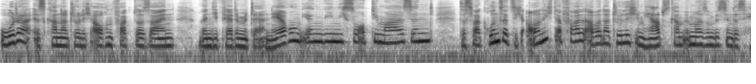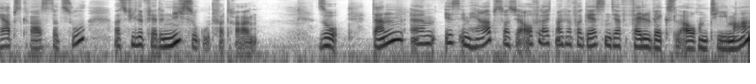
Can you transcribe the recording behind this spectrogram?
Oder es kann natürlich auch ein Faktor sein, wenn die Pferde mit der Ernährung irgendwie nicht so optimal sind. Das war grundsätzlich auch nicht der Fall, aber natürlich im Herbst kam immer so ein bisschen das Herbstgras dazu, was viele Pferde nicht so gut vertragen. So, dann ähm, ist im Herbst, was wir auch vielleicht manchmal vergessen, der Fellwechsel auch ein Thema.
